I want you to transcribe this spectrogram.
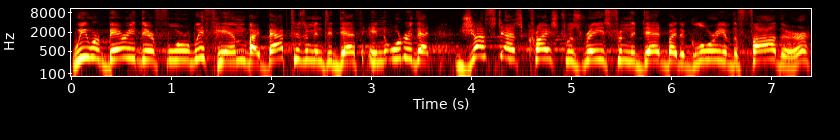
We were buried, therefore, with him by baptism into death, in order that just as Christ was raised from the dead by the glory of the Father,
